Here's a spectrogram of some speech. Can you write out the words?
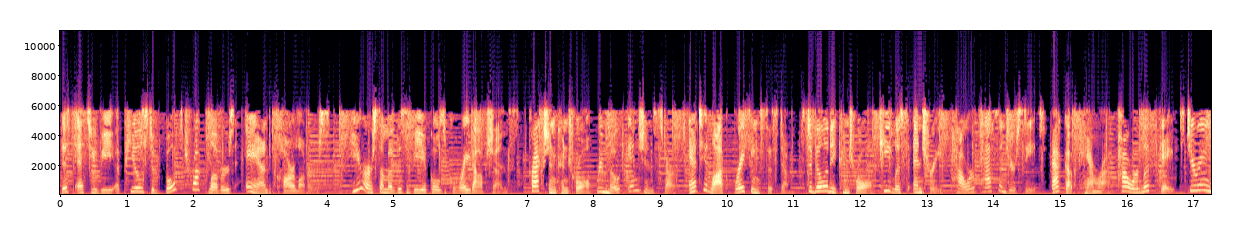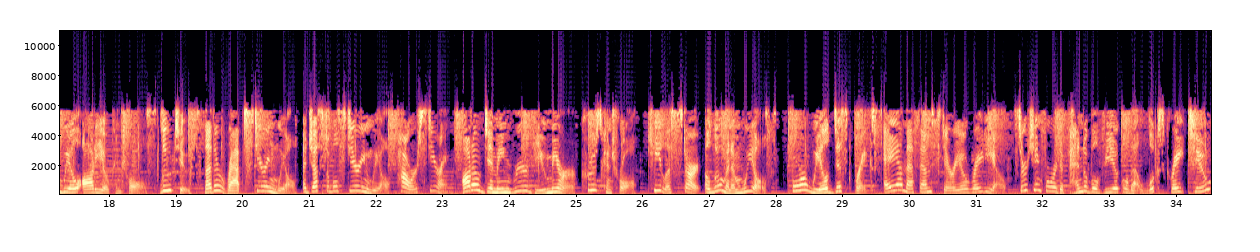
This SUV appeals to both truck lovers and car lovers. Here are some of this vehicle's great options. Traction control, remote engine start, anti-lock braking system, stability control, keyless entry, power passenger seat, backup camera, power liftgate, steering wheel audio controls, Bluetooth, leather wrapped steering wheel, adjustable steering wheel, power steering, auto dimming rear view mirror, cruise control, keyless start, aluminum wheels, four-wheel disc brakes, AM FM stereo radio. Searching for a dependable vehicle that looks great too?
